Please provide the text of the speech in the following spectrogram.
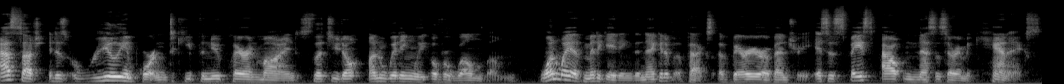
As such, it is really important to keep the new player in mind so that you don't unwittingly overwhelm them. One way of mitigating the negative effects of barrier of entry is to space out necessary mechanics.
